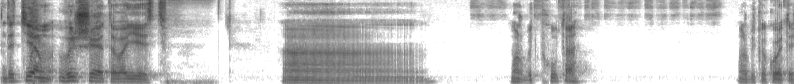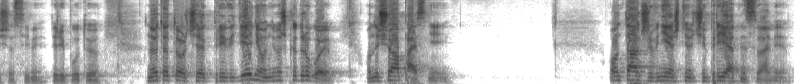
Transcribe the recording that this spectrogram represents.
Затем выше этого есть, а, может быть, пхута, может быть, какое-то сейчас имя перепутаю. Но это тоже человек привидения, он немножко другой. Он еще опасней. Он также внешне очень приятный с вами.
